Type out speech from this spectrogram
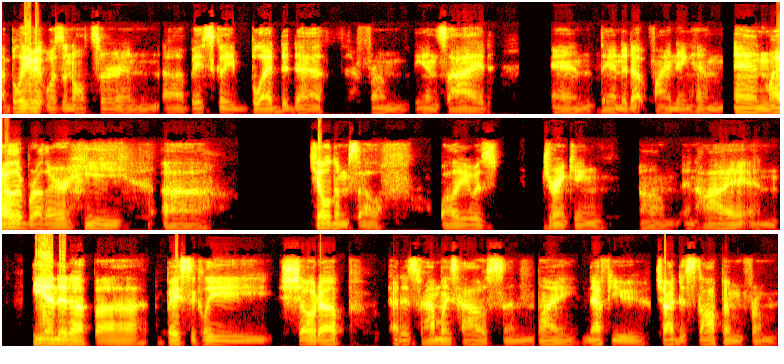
I believe it was an ulcer, and uh, basically bled to death from the inside and they ended up finding him. And my other brother, he uh, killed himself while he was drinking um, and high, and he ended up uh, basically showed up at his family's house, and my nephew tried to stop him from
